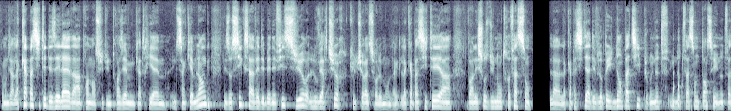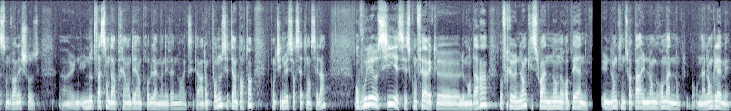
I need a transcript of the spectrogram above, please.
comment dire, la capacité des élèves à apprendre ensuite une troisième, une quatrième, une cinquième langue, mais aussi que ça avait des bénéfices sur l'ouverture culturelle sur le monde, la capacité à voir les choses d'une autre façon la, capacité à développer une empathie pour une autre, une façon de penser, une autre façon de voir les choses, euh, une, autre façon d'appréhender un problème, un événement, etc. Donc pour nous, c'était important de continuer sur cette lancée-là. On voulait aussi, et c'est ce qu'on fait avec le, mandarin, offrir une langue qui soit non européenne. Une langue qui ne soit pas une langue romane non plus. Bon, on a l'anglais, mais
